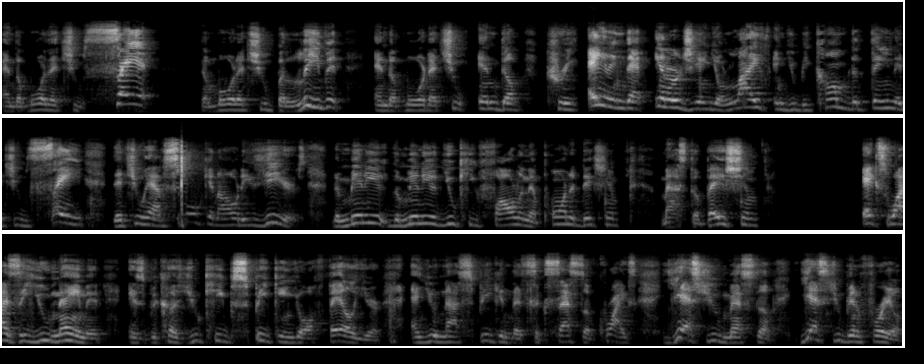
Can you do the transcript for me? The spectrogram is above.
And the more that you say it, the more that you believe it, and the more that you end up creating that energy in your life and you become the thing that you say that you have spoken all these years. The many the many of you keep falling in porn addiction, masturbation, XYZ, you name it, is because you keep speaking your failure and you're not speaking the success of Christ. Yes, you messed up. Yes, you've been frail.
